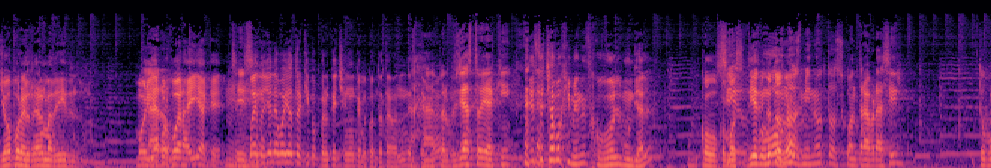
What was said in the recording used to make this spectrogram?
yo por el Real Madrid moriría Claro. por jugar ahí a que. Sí, bueno, sí. yo le voy a otro equipo, pero qué chingón que me contrataban en este. Ajá, ¿no? pero pues ya estoy aquí. ¿Y este chavo Jiménez jugó el mundial? como como Sí, 10 jugó minutos, ¿no? unos minutos contra Brasil. Tuvo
